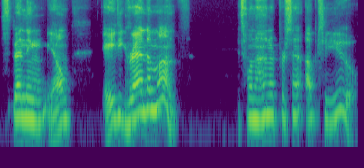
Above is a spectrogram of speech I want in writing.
spending, you know, 80 grand a month. It's 100% up to you.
